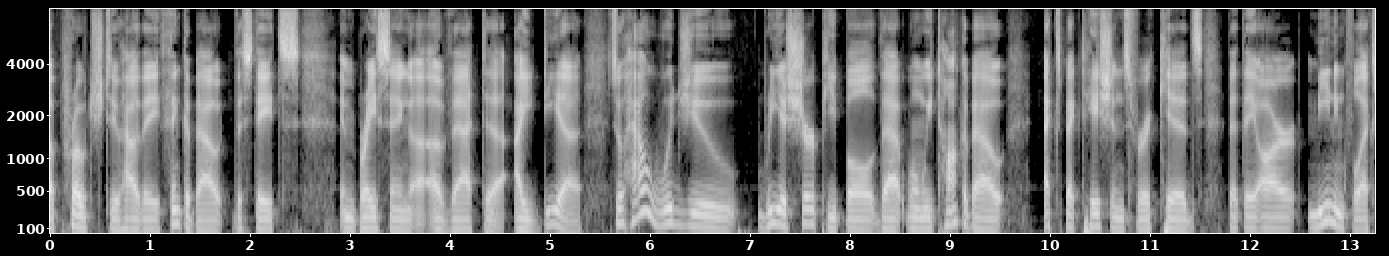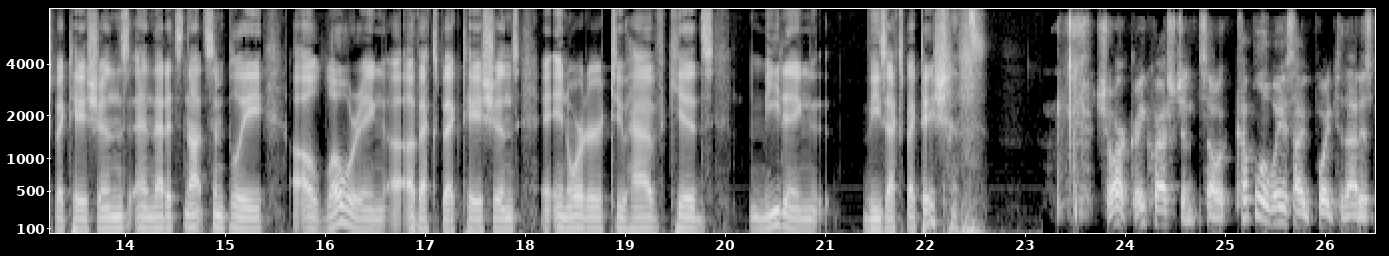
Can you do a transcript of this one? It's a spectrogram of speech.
approach to how they think about the state's embracing of that uh, idea. So, how would you reassure people that when we talk about expectations for kids that they are meaningful expectations and that it's not simply a lowering of expectations in order to have kids meeting these expectations Sure, great question. So, a couple of ways I'd point to that is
